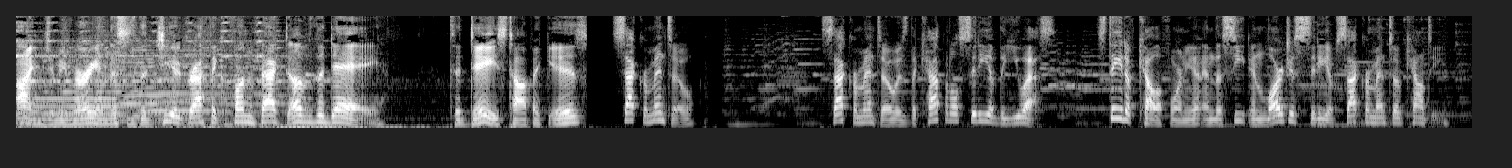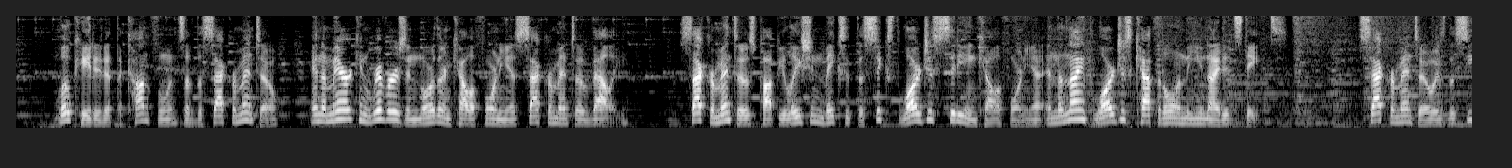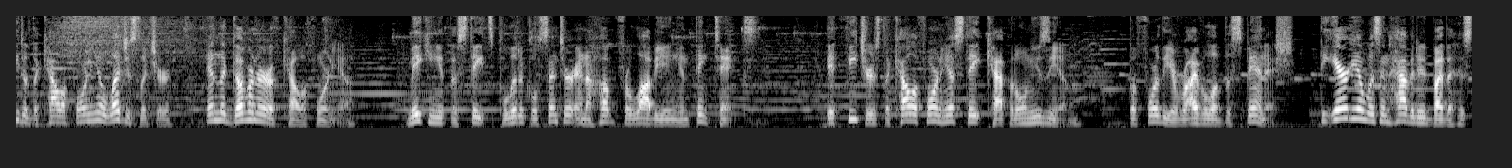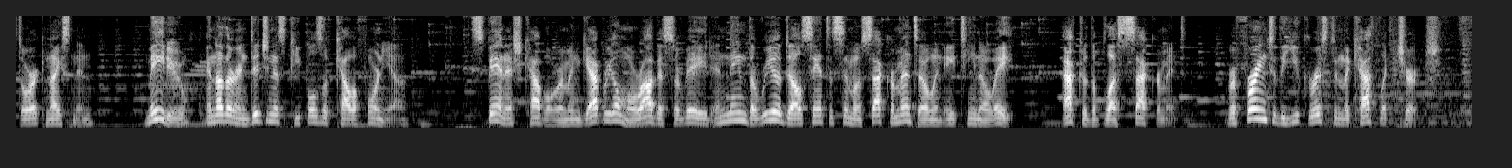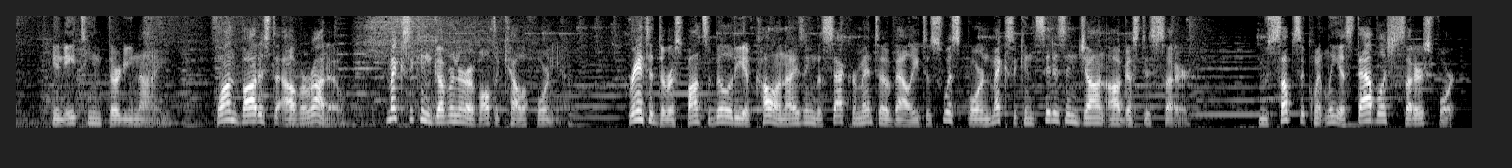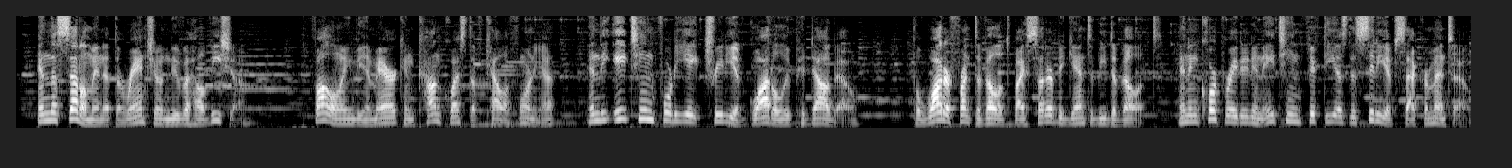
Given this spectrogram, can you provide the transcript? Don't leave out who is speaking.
Speaker 1: I'm Jimmy Murray, and this is the Geographic Fun Fact of the Day. Today's topic is
Speaker 2: Sacramento. Sacramento is the capital city of the U.S., state of California, and the seat and largest city of Sacramento County. Located at the confluence of the Sacramento and American rivers in northern California's Sacramento Valley. Sacramento's population makes it the sixth largest city in California and the ninth largest capital in the United States. Sacramento is the seat of the California legislature and the governor of California, making it the state's political center and a hub for lobbying and think tanks. It features the California State Capitol Museum. Before the arrival of the Spanish, the area was inhabited by the historic Nisenan, Maidu, and other indigenous peoples of California. Spanish cavalryman Gabriel Moraga surveyed and named the Rio del Santissimo Sacramento in 1808, after the Blessed Sacrament, referring to the Eucharist in the Catholic Church. In 1839, Juan Bautista Alvarado, Mexican governor of Alta California, granted the responsibility of colonizing the Sacramento Valley to Swiss born Mexican citizen John Augustus Sutter, who subsequently established Sutter's Fort and the settlement at the Rancho Nueva Helvetia. Following the American conquest of California and the 1848 Treaty of Guadalupe Hidalgo, the waterfront developed by Sutter began to be developed and incorporated in 1850 as the city of Sacramento.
